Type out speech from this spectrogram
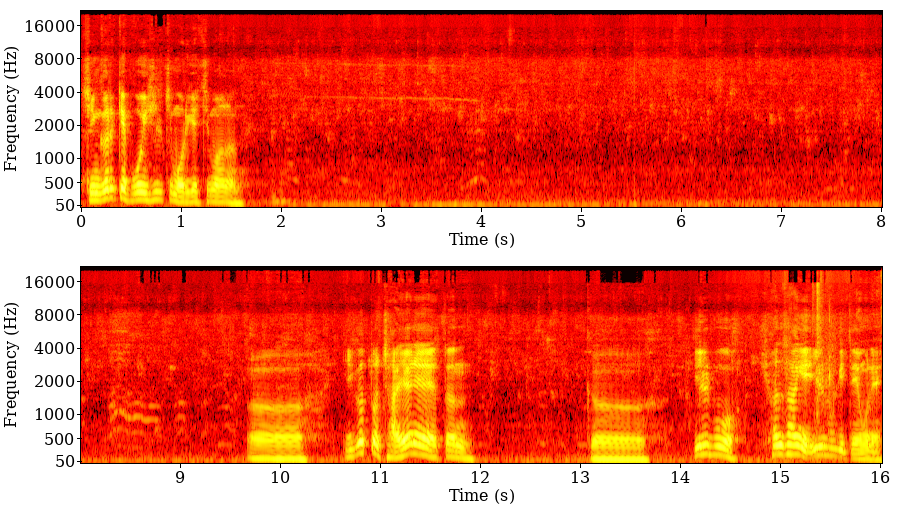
징그럽게 보이실지 모르겠지만은 어 이것도 자연의 어떤 그 일부 현상의 일부기 때문에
